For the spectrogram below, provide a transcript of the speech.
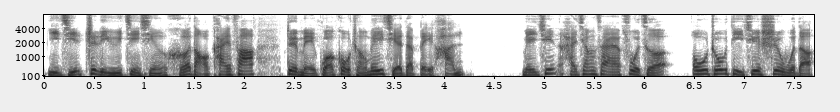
以及致力于进行核岛开发、对美国构成威胁的北韩。美军还将在负责欧洲地区事务的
